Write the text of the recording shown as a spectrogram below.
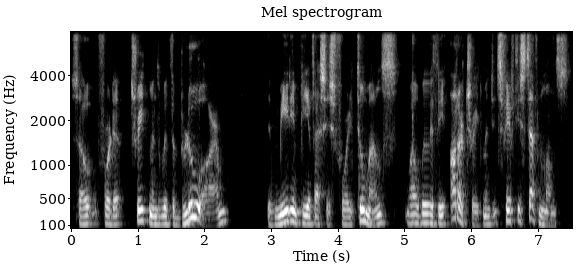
So for the treatment with the blue arm, the median PFS is 42 months, while with the other treatment, it's 57 months,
